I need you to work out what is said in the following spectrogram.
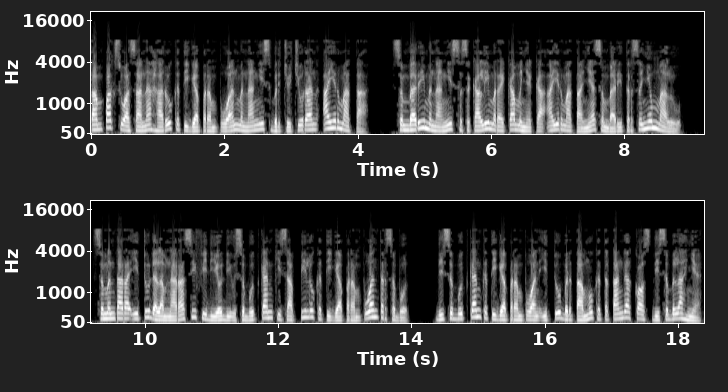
Tampak suasana haru ketiga perempuan menangis bercucuran air mata. Sembari menangis sesekali mereka menyeka air matanya sembari tersenyum malu. Sementara itu dalam narasi video disebutkan kisah pilu ketiga perempuan tersebut. Disebutkan ketiga perempuan itu bertamu ke tetangga kos di sebelahnya.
